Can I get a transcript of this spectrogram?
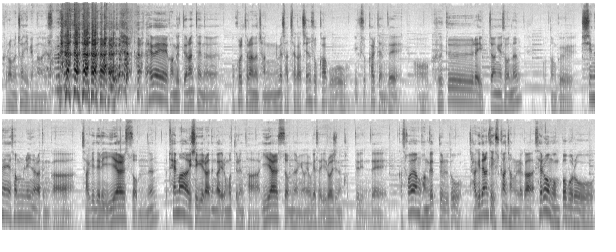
그러면 1200만 하겠습니다. 해외 관객들한테는 오컬트라는 장르 자체가 친숙하고 익숙할 텐데 어, 그들의 입장에서는 어떤 그 신의 섭리라든가 자기들이 이해할 수 없는 퇴마 의식이라든가 이런 것들은 다 이해할 수 없는 영역에서 이루어지는 것들인데 그러니까 서양 관객들도 자기들한테 익숙한 장르가 새로운 문법으로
